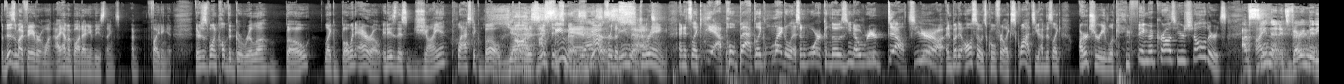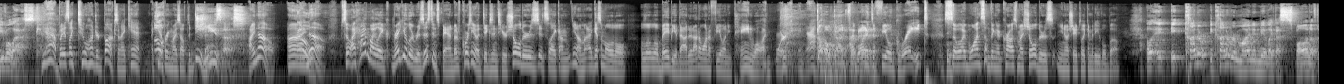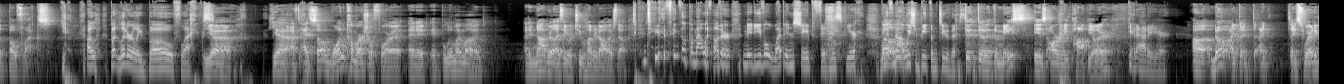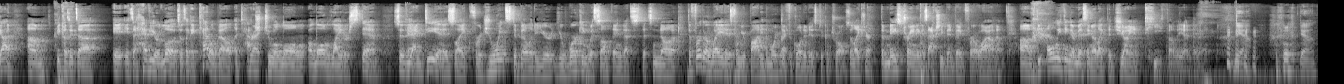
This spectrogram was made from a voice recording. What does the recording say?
But this is my favorite one. I haven't bought any of these things. I'm fighting it. There's this one called the Gorilla Bow, like bow and arrow. It is this giant plastic bow. Yes. resistance I've seen band Yes, for the seen that. string. And it's like, yeah, pull back like Legolas and work those, you know, rear delts. Yeah. And but it also it's cool for like squats. You have this like archery looking thing across your shoulders. I've seen that. It's very medieval esque. Yeah, but it's like 200 bucks and I can't I can't Ugh. bring myself to do that. Jesus. I know. I No. know. So I have my like regular resistance band, but of course, you know, it digs into your shoulders. It's like I'm, you know, I'm, I guess I'm a little a little, little baby about it. I don't want to feel any pain while I'm working out. Oh God I want it to feel great. so I want something across my shoulders, you know, shaped like a medieval bow. Oh, it it kind of it kind of reminded me of like the spawn of the Bowflex. Yeah. Uh, but literally Bowflex. Yeah, yeah. I've, I saw one commercial for it, and it it blew my mind. I did not realize they were two hundred dollars though. Do you think they'll come out with other medieval weapon shaped fitness gear? And Well, if not, well- we should beat them to this. The the the mace is already popular. Get out of here. Uh, no, I, I, I swear to God, um, because it's a it, it's a heavier load, so it's like a kettlebell attached Right. to a long a long lighter stem. So the Okay. idea is like for joint stability, you're you're working with something that's that's not the further away it is from your body, the more difficult it is to control. So like Sure. the mace training has actually been big for a while now. Um, the only thing they're missing are like the giant teeth on the end of it. Yeah. yeah.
